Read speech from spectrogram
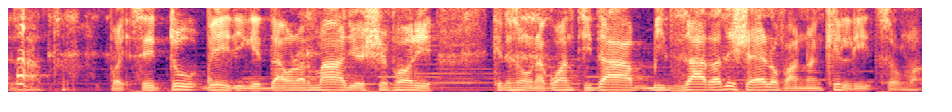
Esatto. Poi se tu vedi che da un armadio esce fuori, che ne so, una quantità bizzarra di cielo, fanno anche lì, insomma.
